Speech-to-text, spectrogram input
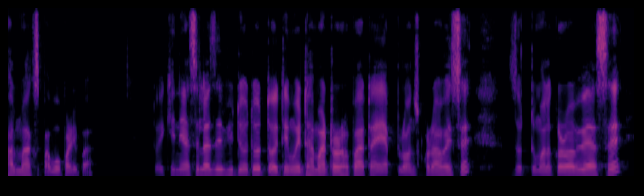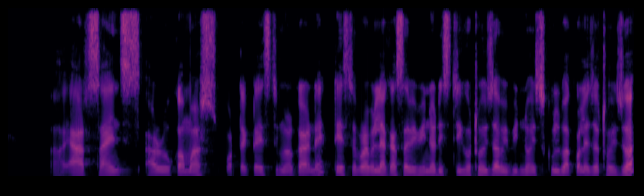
ভাল মাৰ্কছ পাব পাৰিবা। তো এইখিনি আছিল আজিৰ ভিডিঅ'টো তো ইতিমধ্যে আমাৰ তৰফৰ পৰা এটা এপ লঞ্চ কৰা হৈছে য'ত তোমালোকৰ বাবে আছে আৰ্টছ ছায়েন্স আৰু কমাৰ্চ প্ৰত্যেকটা ষ্ট্ৰীমৰ কাৰণে। টেষ্ট পেপাৰবিলাক আছে বিভিন্ন ডিষ্ট্ৰিক্টত হৈ যোৱা বিভিন্ন স্কুল বা কলেজত হৈ যোৱা।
